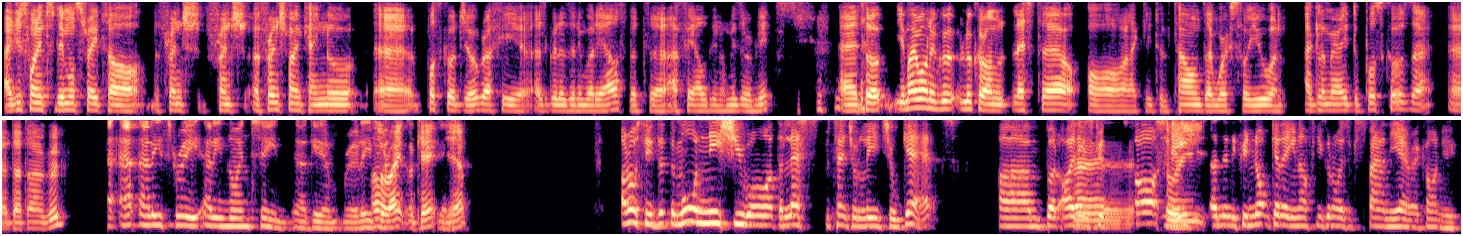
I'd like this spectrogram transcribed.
I just wanted to demonstrate how the French French a Frenchman can know uh, postcode geography as good as anybody else, but uh, I failed, you know, miserably. Uh, so you might want to go look around Leicester or like little towns that works for you and agglomerate the postcodes that uh, that are good. LE3, LE19, uh, Guillaume, really. All right. Okay. Yeah. yeah. And obviously, the, the more niche you are, the less potential leads you'll get. Um, but I think it's good to uh, start sorry. and then if you're not getting enough, you can always expand the area, can't you?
